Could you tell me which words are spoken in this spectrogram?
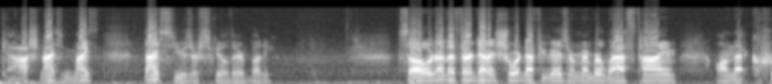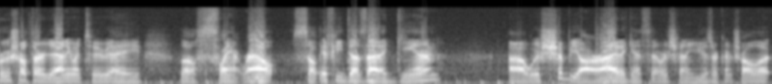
gosh, nice, nice, nice user skill there, buddy. So another third down and short. Now, if you guys remember last time on that crucial third down, he went to a little slant route. So if he does that again, uh, we should be all right against it. We're just going to user control it.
